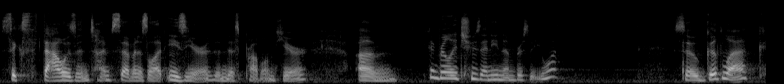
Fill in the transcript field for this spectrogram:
6,000 times seven is a lot easier than this problem here, um, you can really choose any numbers that you want. So good luck.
